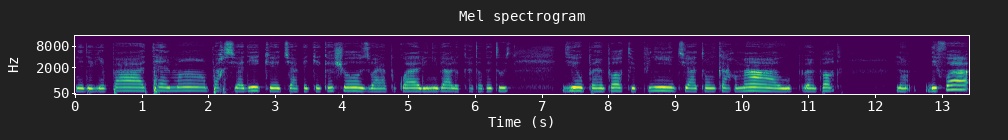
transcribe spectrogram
ne deviens pas tellement persuadé que tu as fait quelque chose, voilà pourquoi l'univers, le créateur de tous, Dieu peu importe te punit, tu as ton karma ou peu importe. Non, des fois,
